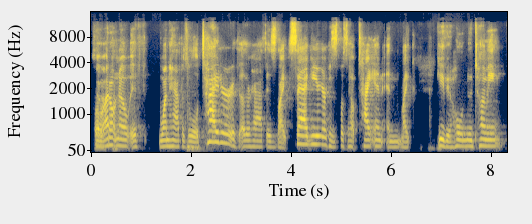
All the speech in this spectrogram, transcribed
So it. I don't know if one half is a little tighter, if the other half is like saggier because it's supposed to help tighten and like give you a whole new tummy.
